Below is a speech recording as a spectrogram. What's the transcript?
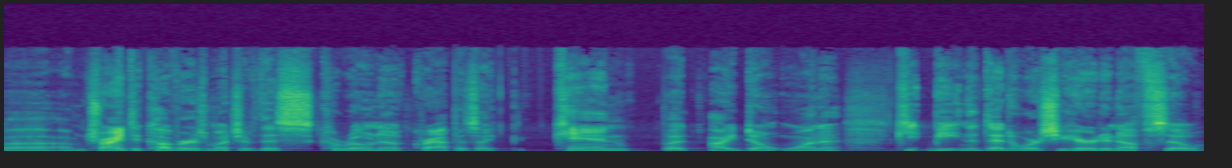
uh, I'm trying to cover as much of this Corona crap as I can, but I don't want to keep beating the dead horse. You hear it enough, so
